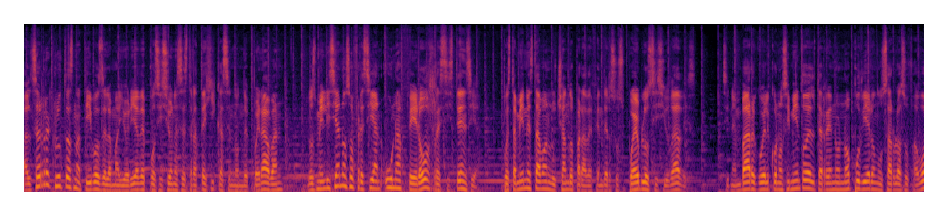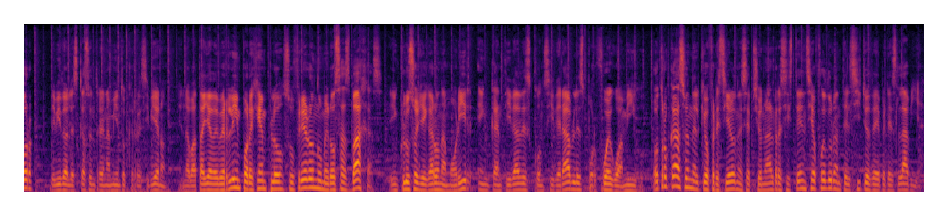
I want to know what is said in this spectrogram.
Al ser reclutas nativos de la mayoría de posiciones estratégicas en donde operaban, los milicianos ofrecían una feroz resistencia, pues también estaban luchando para defender sus pueblos y ciudades. Sin embargo, el conocimiento del terreno no pudieron usarlo a su favor debido al escaso entrenamiento que recibieron. En la batalla de Berlín, por ejemplo, sufrieron numerosas bajas e incluso llegaron a morir en cantidades considerables por fuego amigo. Otro caso en el que ofrecieron excepcional resistencia fue durante el sitio de Breslavia,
